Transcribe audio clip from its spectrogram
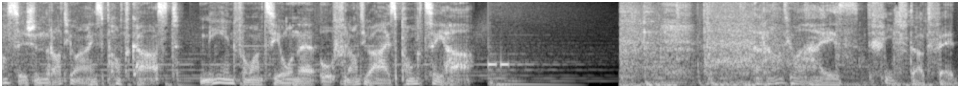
Das ist ein Radio 1 Podcast. Mehr Informationen auf radio1.ch. Radio 1 Feed statt Fett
